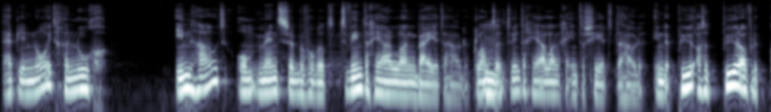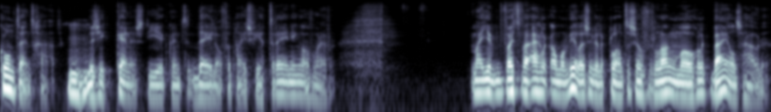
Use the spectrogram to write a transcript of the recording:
heb je nooit genoeg inhoud om mensen bijvoorbeeld 20 jaar lang bij je te houden. Klanten 20 jaar lang geïnteresseerd te houden. In de puur, als het puur over de content gaat. Dus je kennis die je kunt delen, of het nou is via trainingen of whatever. Maar je, wat we eigenlijk allemaal willen, ze willen klanten zo lang mogelijk bij ons houden.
